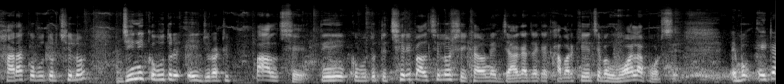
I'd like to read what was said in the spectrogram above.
ছাড়া কবুতর ছিল। যিনি কবুতর এই জোড়াটি পালছে, তিনি কবুতরটি ছেড়ে পালছিল, সেই কারণে জায়গা জায়গায় খাবার খেয়েছে এবং ময়লা পড়ছে। এবং এটা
